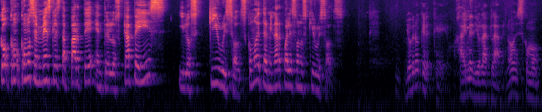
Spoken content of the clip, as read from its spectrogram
¿cómo, cómo, cómo se mezcla esta parte entre los KPIs y los Key Results? ¿Cómo determinar cuáles son los Key Results? Yo creo que, que Jaime dio la clave, ¿no? Es como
